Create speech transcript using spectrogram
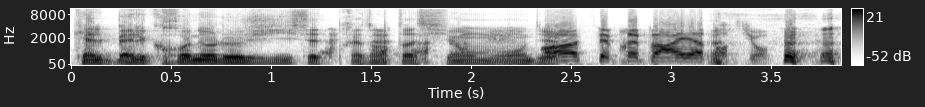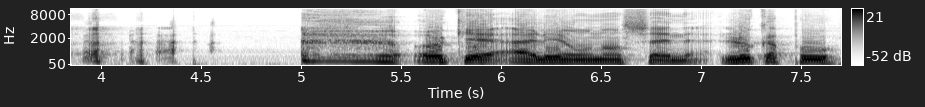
Quelle belle chronologie cette présentation, mon dieu. Oh, t'es préparé, attention. ok, allez, on enchaîne. Le capot,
